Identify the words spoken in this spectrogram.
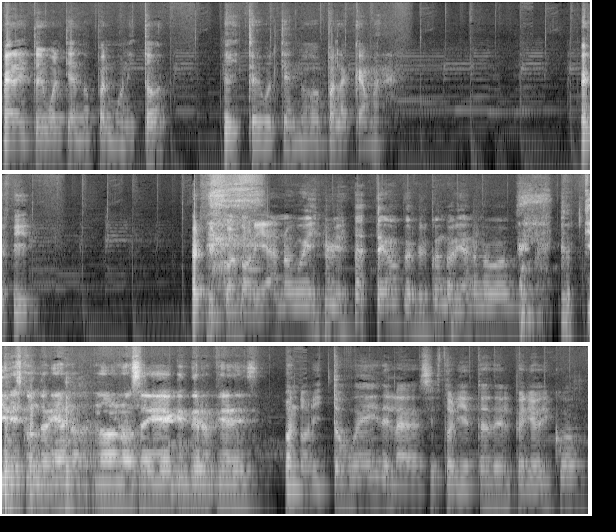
Mira, ahí estoy volteando para el monitor. Y ahí estoy volteando para la cámara. Perfil. Perfil condoriano, güey. Mira, tengo un perfil condoriano, no mames. ¿Quién es Condoriano? No, no sé a qué te refieres. Condorito, güey, de las historietas del periódico.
